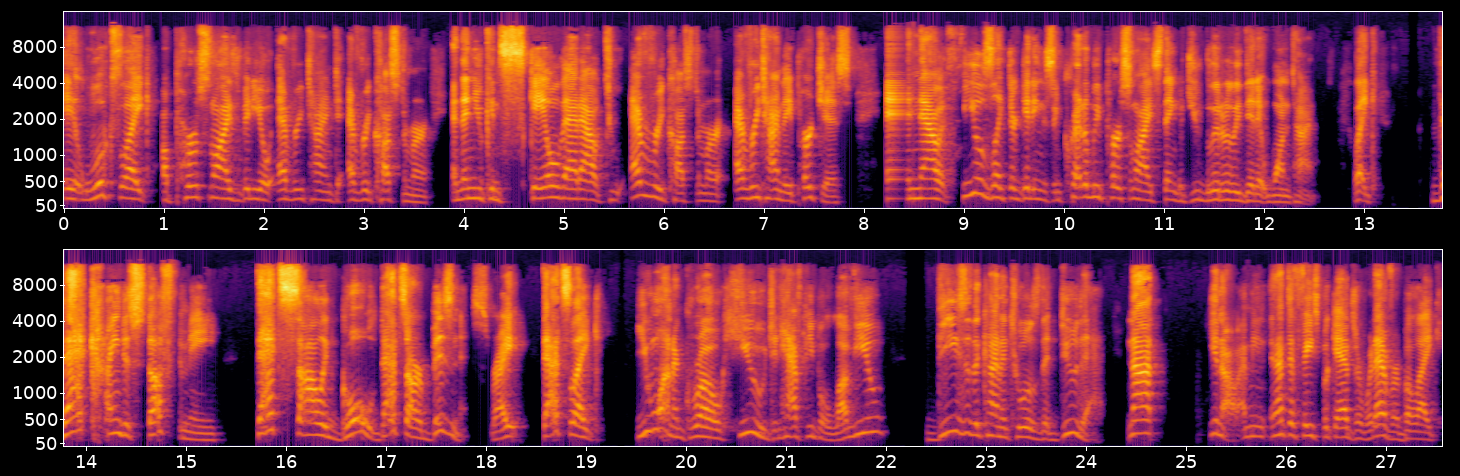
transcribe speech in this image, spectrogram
it looks like a personalized video every time to every customer and then you can scale that out to every customer every time they purchase and now it feels like they're getting this incredibly personalized thing but you literally did it one time like that kind of stuff to me, that's solid gold. That's our business, right? That's like you want to grow huge and have people love you. These are the kind of tools that do that. Not, you know, I mean, not the Facebook ads or whatever, but like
